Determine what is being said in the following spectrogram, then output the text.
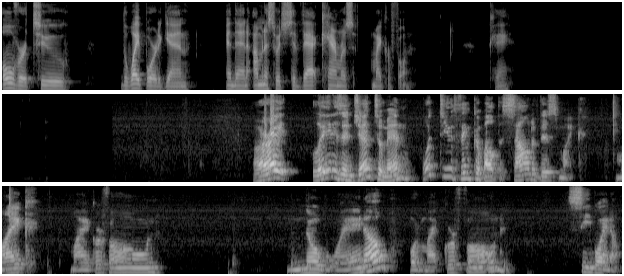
over to the whiteboard again, and then I'm going to switch to that camera's microphone. Okay. All right, ladies and gentlemen, what do you think about the sound of this mic? Mic, microphone, no bueno, or microphone, si bueno.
